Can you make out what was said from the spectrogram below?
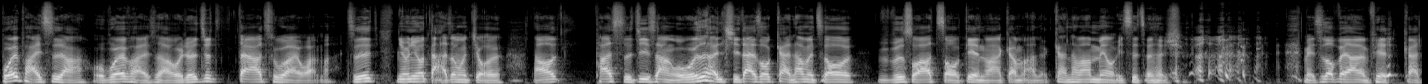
不会排斥啊，我不会排斥啊，我觉得就大家出来玩嘛，只是牛牛打这么久了，然后他实际上我我是很期待说，干他们之后不是说要走店吗？干嘛的？干他妈没有一次真的去，每次都被他们骗干。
